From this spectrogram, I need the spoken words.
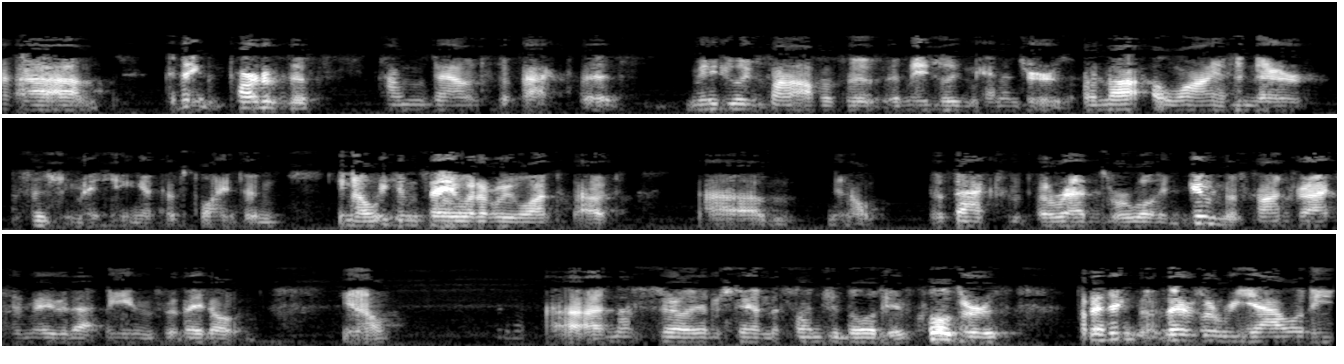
Um, I think part of this comes down to the fact that major league front offices and major league managers are not aligned in their decision making at this point. And you know we can say whatever we want about um, you know the fact that the Reds were willing to give him this contract, and maybe that means that they don't you know uh, necessarily understand the fungibility of closers. But I think that there's a reality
